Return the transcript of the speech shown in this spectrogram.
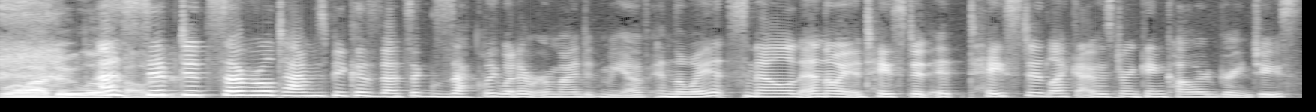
Well, I do love. It. I sipped it several times because that's exactly what it reminded me of. And the way it smelled and the way it tasted, it tasted like I was drinking collard green juice.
